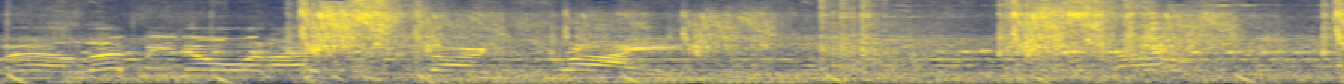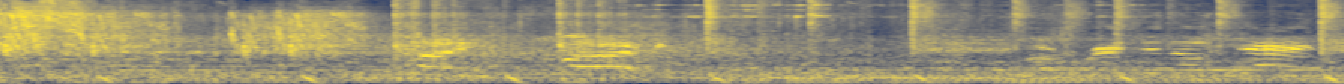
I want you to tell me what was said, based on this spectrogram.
Well, let me know when I can start trying. Bloody fuck! Original gangster!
